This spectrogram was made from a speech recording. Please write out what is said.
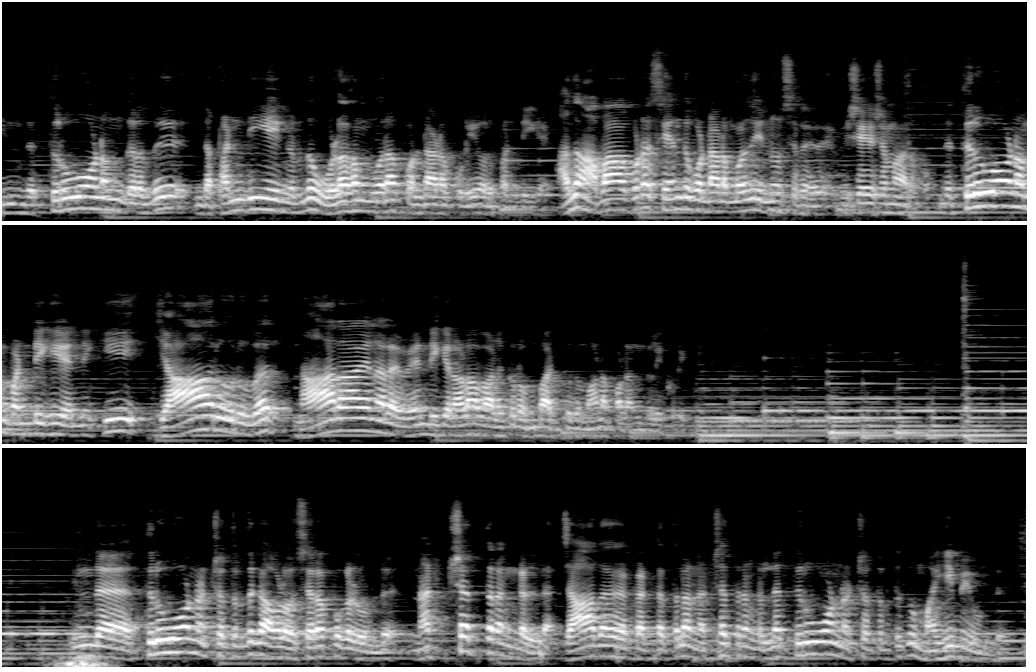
இந்த திருவோணம்ங்கிறது இந்த பண்டிகைங்கிறது உலகம் பூரா கொண்டாடக்கூடிய ஒரு பண்டிகை. அதுவும் அவா கூட சேர்ந்து கொண்டாடும் பொழுது இன்னும் சில விசேஷமா இருக்கும். இந்த திருவோணம் பண்டிகை அன்னைக்கு யார் ஒருவர் நாராயணரை வேண்டிக்கிறாளோ அவளுக்கு ரொம்ப அற்புதமான பலன்களை குறிக்கும் இந்த திருவோண நட்சத்திரத்துக்கு அவ்வளவு சிறப்புகள் உண்டு. நட்சத்திரங்கள்ல ஜாதக கட்டத்துல நட்சத்திரங்கள்ல திருவோண நட்சத்திரத்துக்கு மகிமை உண்டு.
